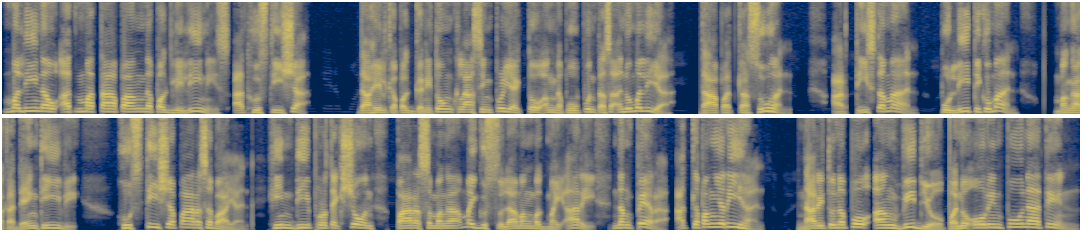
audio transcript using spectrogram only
malinaw at matapang na paglilinis at hustisya. Dahil kapag ganitong klasing proyekto ang napupunta sa anomalya, dapat kasuhan. Artista man, politiko man, mga kadeng TV, hustisya para sa bayan, hindi proteksyon para sa mga may gusto lamang magmay-ari ng pera at kapangyarihan. Narito na po ang video, panoorin po natin.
